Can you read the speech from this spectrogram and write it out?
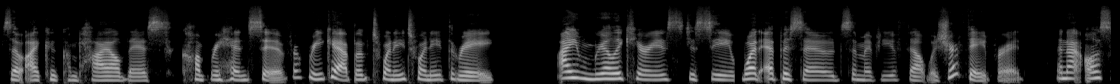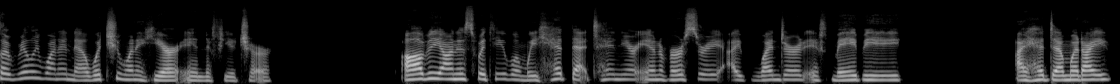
so I could compile this comprehensive recap of 2023. I'm really curious to see what episode some of you felt was your favorite. And I also really want to know what you want to hear in the future. I'll be honest with you, when we hit that 10 year anniversary, I wondered if maybe I had done what I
